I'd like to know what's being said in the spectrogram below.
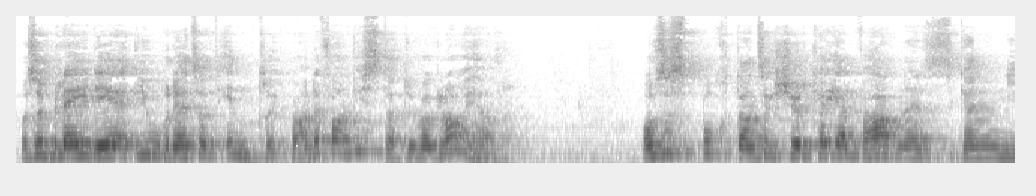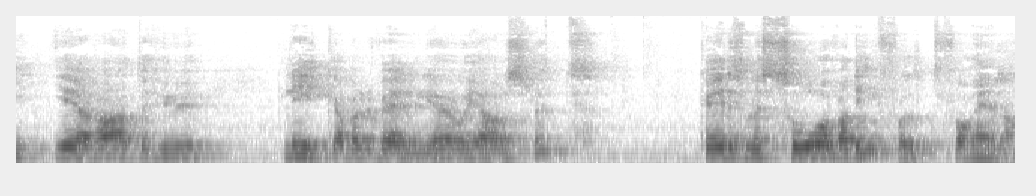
Og så det, gjorde det et sånt inntrykk på han, for han visste at hun var glad i han. Og så spurte han seg sjøl hva hjelp har kan gjøre at hun likevel velger å gjøre det slutt. Hva er det som er så verdifullt for henne?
